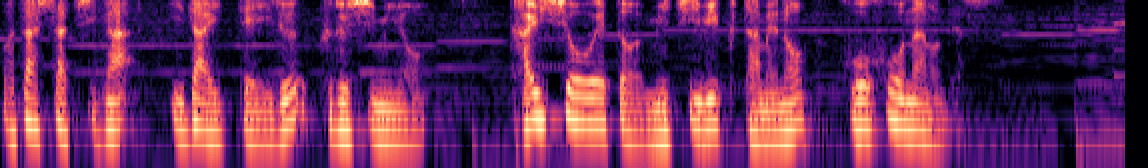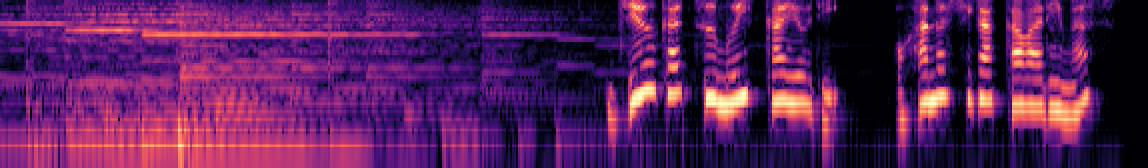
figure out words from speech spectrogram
私たちが抱いている苦しみを解消へと導くための方法なのです。10月6日よりお話が変わります。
